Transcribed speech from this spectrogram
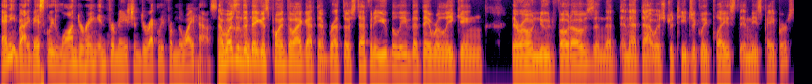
anybody, basically laundering information directly from the White House. That wasn't the biggest point, though. I got there, Brett. Though Stephanie, you believe that they were leaking their own nude photos, and that and that that was strategically placed in these papers.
